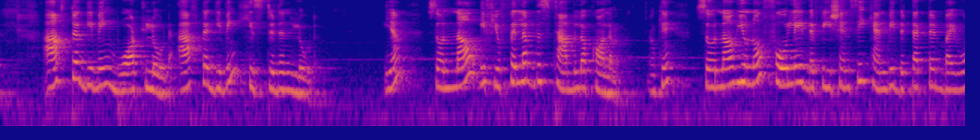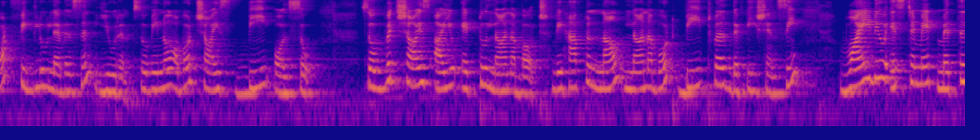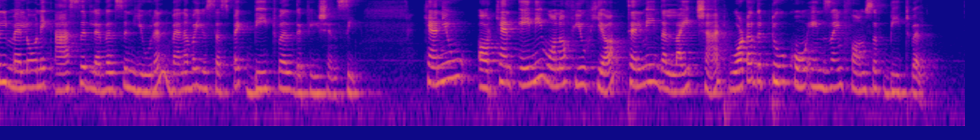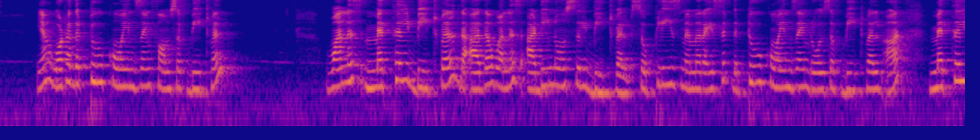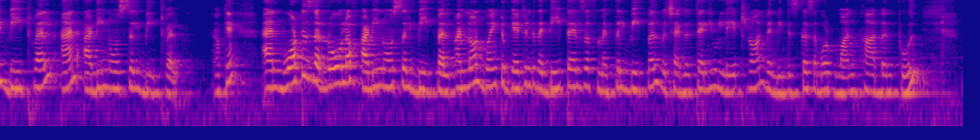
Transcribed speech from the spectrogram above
after giving what load? After giving histidine load. Yeah. So now if you fill up this tabular column, okay. So now you know folate deficiency can be detected by what? FIGLU levels in urine. So we know about choice B also. So which choice are you yet to learn about? We have to now learn about B12 deficiency. Why do you estimate methylmalonic acid levels in urine whenever you suspect B12 deficiency? Can you or can any one of you here tell me in the live chat what are the two coenzyme forms of B12? Yeah, what are the two coenzyme forms of B12? One is methyl B12, the other one is adenosyl B12. So please memorize it. The two coenzyme roles of B12 are methyl B12 and adenosyl B12. Okay. And what is the role of adenosyl B12? I'm not going to get into the details of methyl B12 which I will tell you later on when we discuss about one carbon pool.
